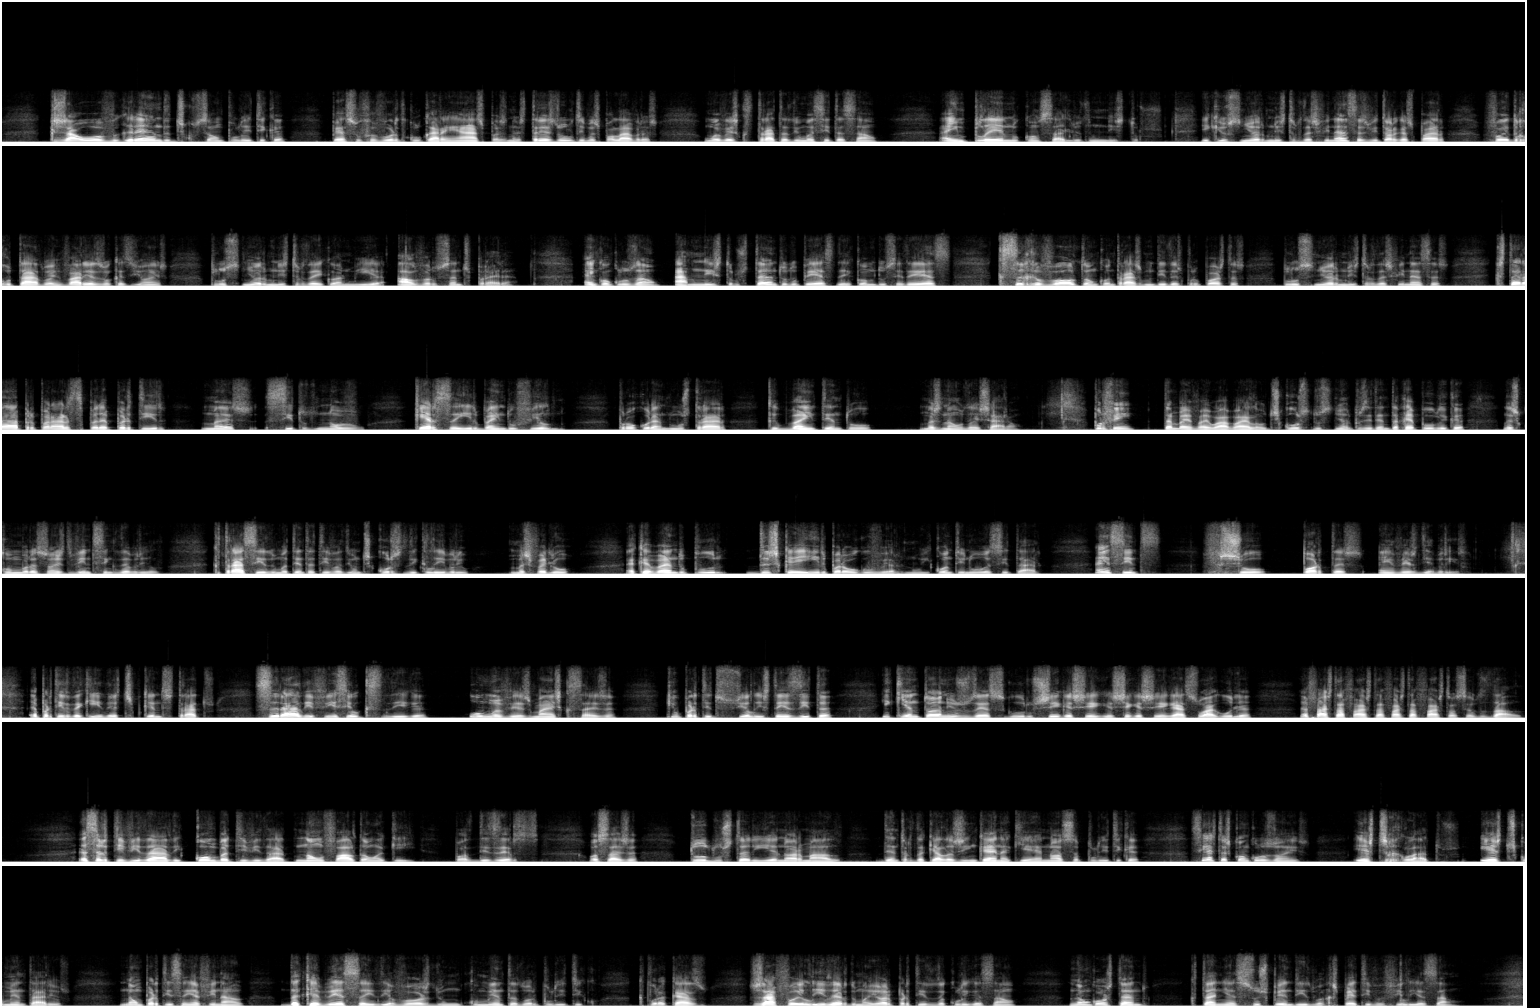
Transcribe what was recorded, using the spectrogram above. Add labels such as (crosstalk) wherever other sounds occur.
que já houve grande discussão política. Peço o favor de colocar em aspas nas três últimas palavras, uma vez que se trata de uma citação, em pleno Conselho de Ministros. E que o Sr. Ministro das Finanças, Vítor Gaspar, foi derrotado em várias ocasiões pelo Sr. Ministro da Economia, Álvaro Santos Pereira. Em conclusão, há ministros, tanto do PSD como do CDS, que se revoltam contra as medidas propostas pelo Sr. Ministro das Finanças, que estará a preparar-se para partir, mas, cito de novo, quer sair bem do filme, procurando mostrar que bem tentou, mas não o deixaram. Por fim, também veio à baila o discurso do Sr. Presidente da República nas comemorações de 25 de Abril, que terá sido uma tentativa de um discurso de equilíbrio mas falhou, acabando por descair para o governo e continuo a citar. Em síntese, fechou portas em vez de abrir. A partir daqui, destes pequenos tratos, será difícil que se diga, uma vez mais que seja, que o Partido Socialista hesita e que António José Seguro chega, chega, chega, chega à sua agulha, afasta, afasta, afasta, afasta ao seu dedal. Assertividade e combatividade não faltam aqui pode dizer-se. Ou seja, tudo estaria normal dentro daquela gincana que é a nossa política se estas conclusões, estes relatos, estes comentários não partissem afinal da cabeça e da voz de um comentador político que, por acaso, já foi líder do maior partido da coligação, não constando que tenha suspendido a respectiva filiação.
